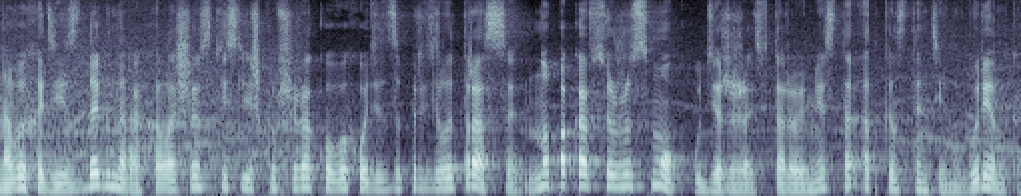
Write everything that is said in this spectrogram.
На выходе из Дегнера Холошевский слишком широко выходит за пределы трассы, но пока все же смог удержать второе место от Константина Гуренко.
